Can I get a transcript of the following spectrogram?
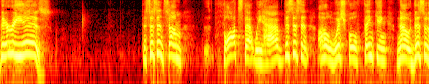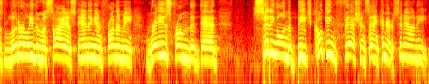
there he is. This isn't some thoughts that we have. This isn't, oh, wishful thinking. No, this is literally the Messiah standing in front of me, raised from the dead, sitting on the beach, cooking fish, and saying, Come here, sit down and eat.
